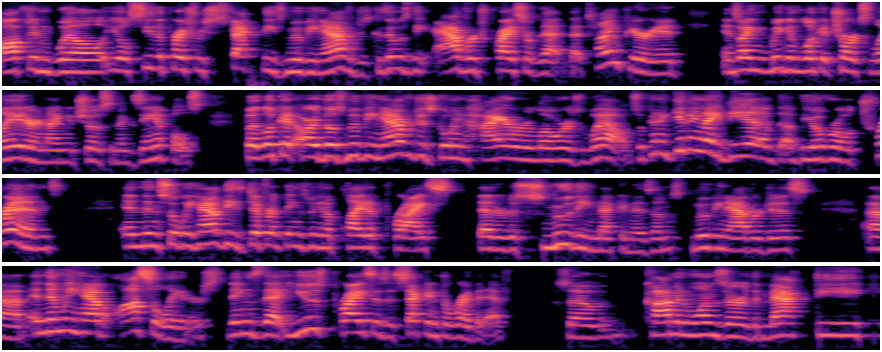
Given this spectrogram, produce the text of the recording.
often will, you'll see the price respect these moving averages because it was the average price over that, that time period. And so can, we can look at charts later and I can show some examples. But look at are those moving averages going higher or lower as well? So kind of getting an idea of, of the overall trend. And then so we have these different things we can apply to price that are just smoothing mechanisms, moving averages. Um, and then we have oscillators, things that use price as a second derivative. So common ones are the MACD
